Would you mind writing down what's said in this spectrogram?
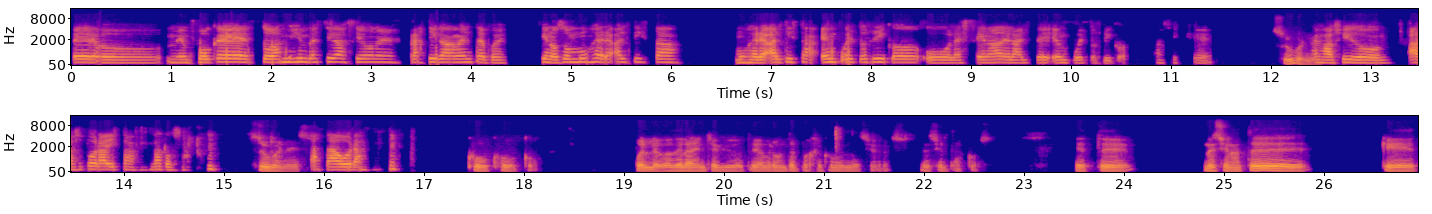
pero mi enfoque, todas mis investigaciones prácticamente, pues, si no son mujeres artistas, mujeres artistas en Puerto Rico o la escena del arte en Puerto Rico. Así que Super nice. ha sido, por ahí está la cosa. Super nice. Hasta ahora. Cool, cool, cool. Pues luego de la entrevista te voy a preguntar por recomendaciones en ciertas cosas. Este, mencionaste que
